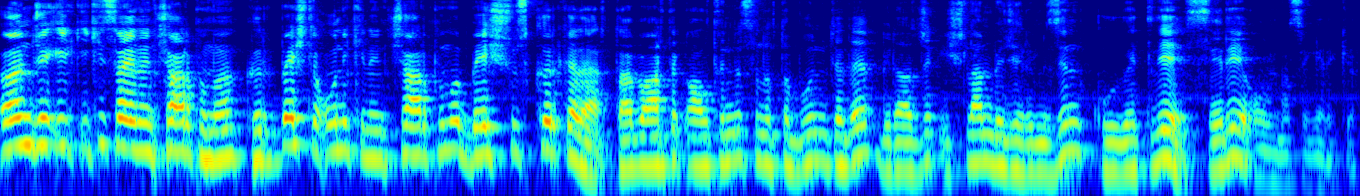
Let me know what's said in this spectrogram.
Önce ilk iki sayının çarpımı 45 ile 12'nin çarpımı 540 eder. Tabi artık 6. sınıfta bu ünitede birazcık işlem becerimizin kuvvetli, seri olması gerekiyor.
